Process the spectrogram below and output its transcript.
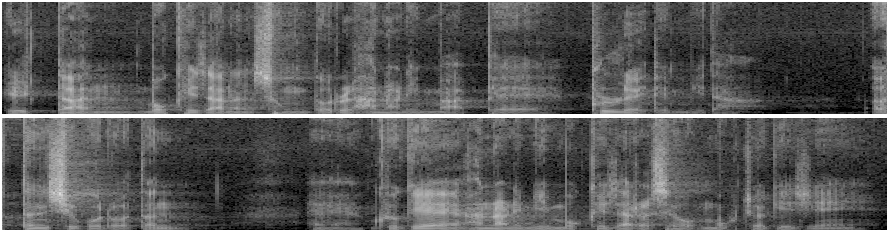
일단 목회자는 성도를 하나님 앞에 불러야 됩니다. 어떤 식으로든 예, 그게 하나님이 목회자를 세운 목적이지.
